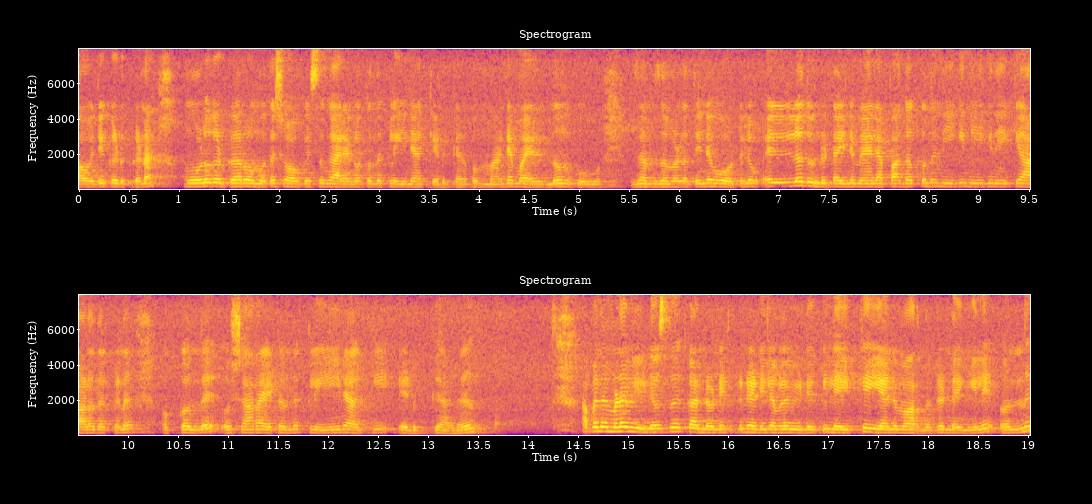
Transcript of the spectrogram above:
അവർ കെടുക്കണ മോൾ കെടുക്കുന്ന റൂമത്തെ ഷോക്കേസും കാര്യങ്ങളൊക്കെ ഒന്ന് ക്ലീൻ ആക്കി എടുക്കണം. അപ്പോൾ ഉമ്മാന്റെ മരുന്നും സംസം വെള്ളത്തിന്റെ ബോട്ടിലും എല്ലാം ഉണ്ട് അതിന്റെ മേലെ. അപ്പോൾ അതൊക്കെ ഒന്ന് നീക്കി നീക്കി നീക്കി ആൾ ഇതൊക്കെ ഒക്കെ ഒന്ന് ഉഷാറായിട്ടൊന്ന് ക്ലീൻ ആക്കി എടുക്കുകയാണ്. അപ്പോൾ നമ്മുടെ വീഡിയോസ് കണ്ടുകൊണ്ടിരിക്കുന്ന ഇടയിൽ നമ്മളെ വീഡിയോക്ക് ലൈക്ക് ചെയ്യാനും മറന്നിട്ടുണ്ടെങ്കിൽ ഒന്ന്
